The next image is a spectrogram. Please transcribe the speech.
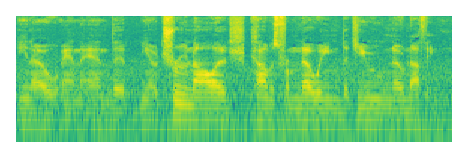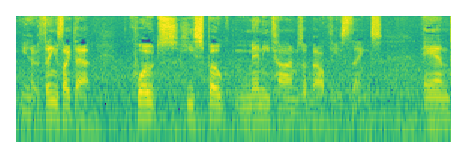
You know, and and that you know true knowledge comes from knowing that you know nothing, you know, things like that. Quotes he spoke many times about these things, and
